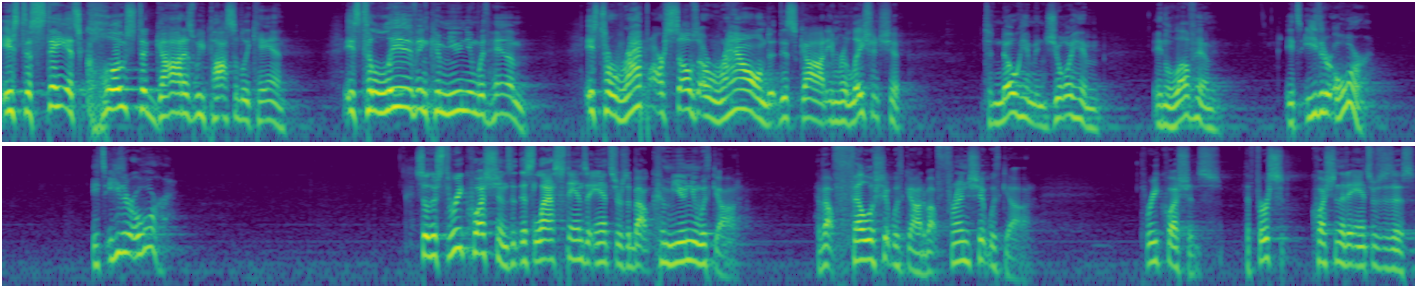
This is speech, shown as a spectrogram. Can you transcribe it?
is to stay as close to God as we possibly can, is to live in communion with Him, is to wrap ourselves around this God in relationship, to know Him, enjoy Him, and love Him. It's either or. It's either or. So there's three questions that this last stanza answers about communion with God, about fellowship with God, about friendship with God. Three questions. The first question that it answers is this,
